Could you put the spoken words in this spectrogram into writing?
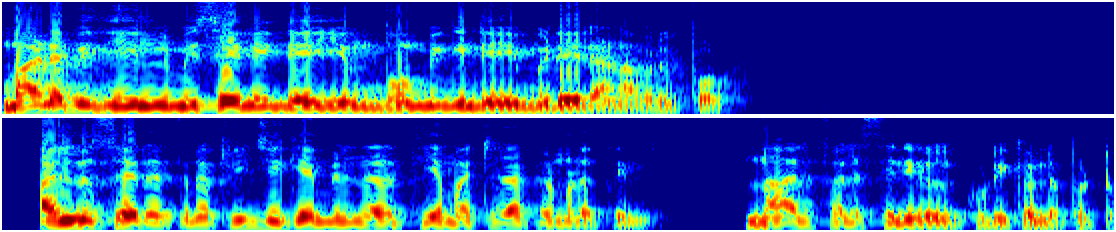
മഴവിധിയിൽ മിസൈലിന്റെയും ബോംബിങ്ങിന്റെയും ഇടയിലാണ് അവർ ഇപ്പോൾ അൽ നുസൈറത്ത് റഫ്യൂജി ക്യാമ്പിൽ നടത്തിയ മറ്റൊരാക്രമണത്തിൽ നാല് ഫലസ്തീനികൾ കൂടി കൊല്ലപ്പെട്ടു.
